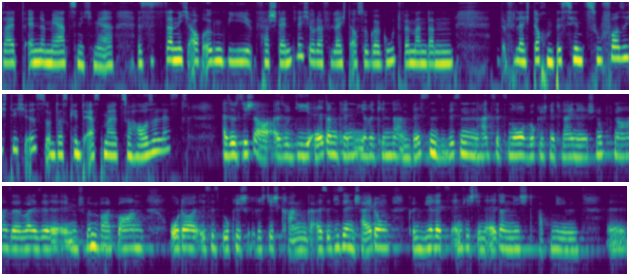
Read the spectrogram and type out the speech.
seit Ende März nicht mehr. Ist es dann nicht auch irgendwie verständlich oder vielleicht auch sogar gut, wenn man dann vielleicht doch ein bisschen zu vorsichtig ist und das Kind erstmal zu Hause lässt? Also sicher, also die Eltern kennen ihre Kinder am besten. Sie wissen, hat es jetzt nur wirklich eine kleine Schnupfnase, weil sie im Schwimmbad waren oder ist es wirklich richtig krank? Also diese Entscheidung können wir letztendlich den Eltern nicht abnehmen. Äh,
